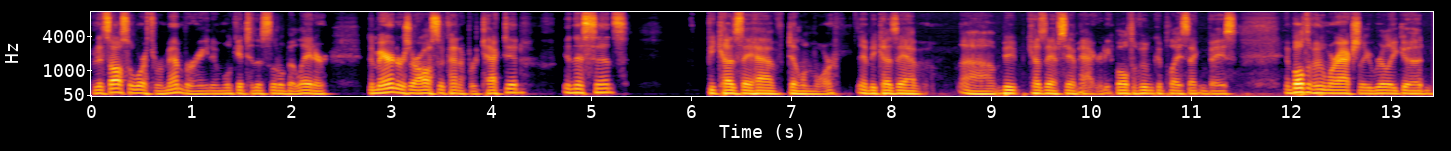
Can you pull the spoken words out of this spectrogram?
but it's also worth remembering, and we'll get to this a little bit later. The Mariners are also kind of protected in this sense because they have Dylan Moore and because they have uh, because they have Sam Haggerty, both of whom can play second base, and both of whom are actually really good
